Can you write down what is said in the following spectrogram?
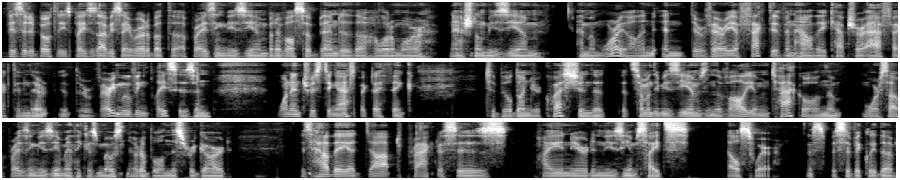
visited both of these places. Obviously i wrote about the uprising museum but i've also been to the holodomor national museum and memorial and, and they're very effective in how they capture affect and they're they're very moving places. And one interesting aspect i think to build on your question that, that some of the museums in the volume tackle and the Warsaw Uprising Museum, I think, is most notable in this regard, is how they adopt practices pioneered in museum sites elsewhere, specifically the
